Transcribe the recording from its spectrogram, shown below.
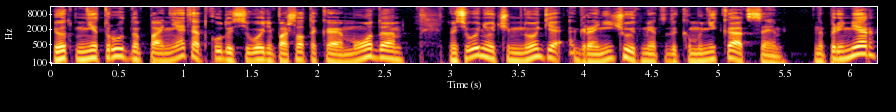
И вот мне трудно понять, откуда сегодня пошла такая мода, но сегодня очень многие ограничивают методы коммуникации. Например,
